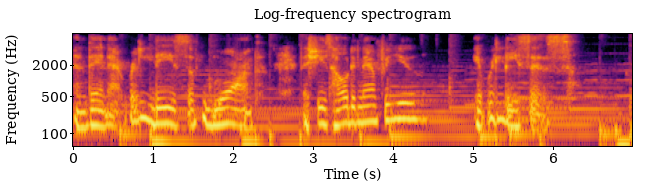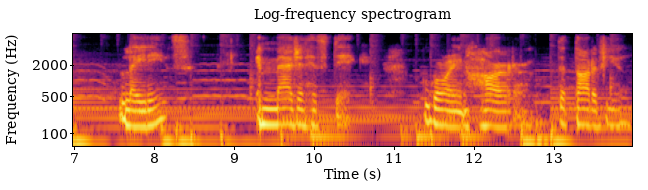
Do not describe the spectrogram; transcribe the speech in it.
And then that release of warmth that she's holding there for you, it releases. Ladies, imagine his dick growing harder. The thought of you.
